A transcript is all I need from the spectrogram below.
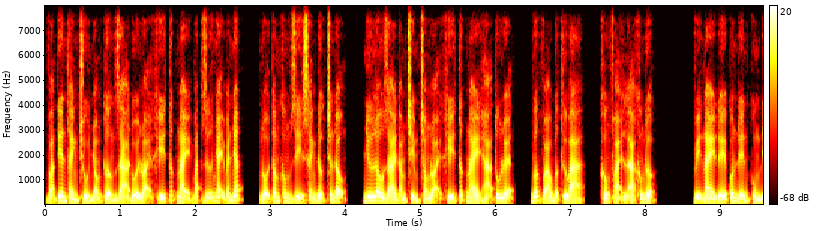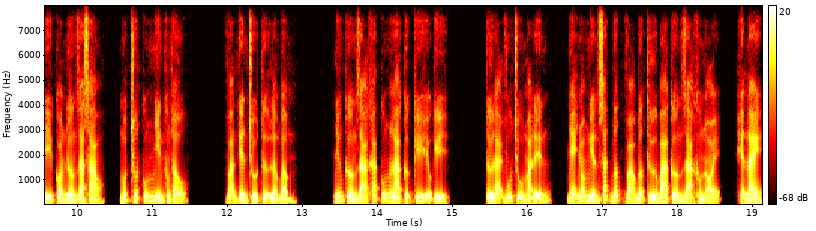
vạn tiên thành chủ nhóm cường giả đối loại khí tức này bắt giữ nhạy bén nhất, nội tâm không gì sánh được chấn động, như lâu dài đắm chìm trong loại khí tức này hạ tu luyện, bước vào bước thứ ba, không phải là không được. Vị này đế quân đến cùng đi con đường ra sao, một chút cũng nhìn không thấu. Vạn tiên chủ tự lẩm bẩm. Những cường giả khác cũng là cực kỳ hiếu kỳ. Từ đại vũ trụ mà đến, nhẹ nhõm nghiền sắt bước vào bước thứ ba cường giả không nói, hiện nay,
